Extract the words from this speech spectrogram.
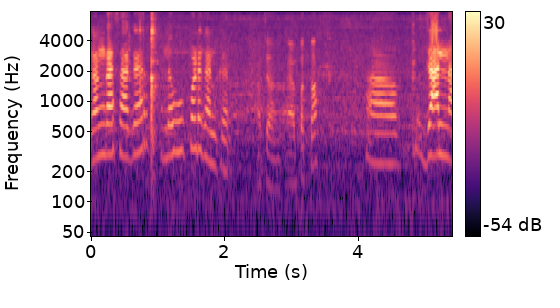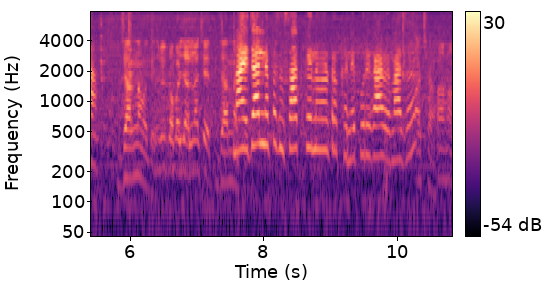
गंगासागर लहू पडगणकर. अच्छा. अं, पत्ता? अं, जालना. जालनामध्ये? तुम्ही प्रॉपर जालनाचे आहेत? जालना. नाही जालन्यापासून सात किलोमीटर खनेपुरी गाव आहे माझं. अच्छा. हां हां.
